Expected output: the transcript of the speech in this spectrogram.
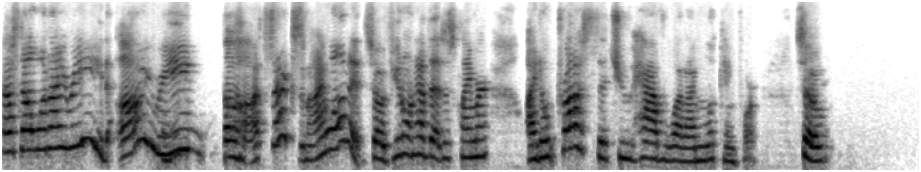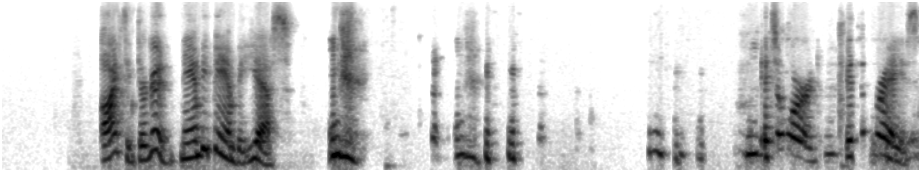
that's not what I read. I read the hot sex and I want it. So if you don't have that disclaimer, I don't trust that you have what I'm looking for. So I think they're good. Namby pamby, yes. It's a word. It's a phrase.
